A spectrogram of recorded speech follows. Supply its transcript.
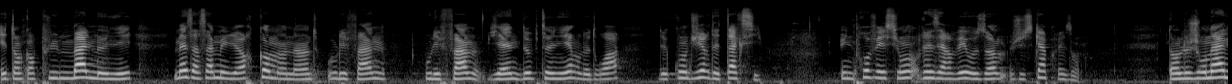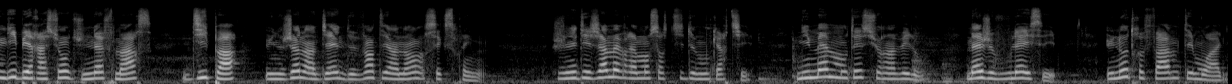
est encore plus malmenée, mais ça s'améliore comme en Inde où les, où les femmes viennent d'obtenir le droit de conduire des taxis, une profession réservée aux hommes jusqu'à présent. Dans le journal Libération du 9 mars, Dipa, une jeune indienne de 21 ans, s'exprime. Je n'étais jamais vraiment sortie de mon quartier ni même monter sur un vélo. Mais je voulais essayer. Une autre femme témoigne.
